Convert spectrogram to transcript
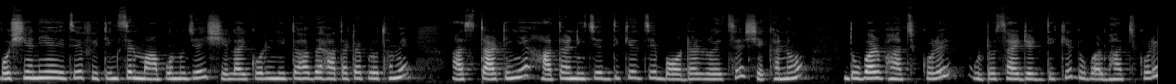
বসিয়ে নিয়ে এই যে ফিটিংসের মাপ অনুযায়ী সেলাই করে নিতে হবে হাতাটা প্রথমে। আর স্টার্টিংয়ে হাতার নিচের দিকে যে বর্ডার রয়েছে সেখানেও দুবার ভাঁজ করে উল্টো সাইডের দিকে দুবার ভাঁজ করে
